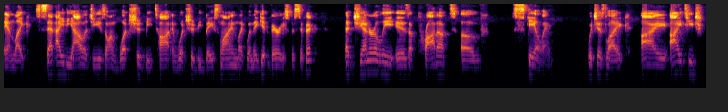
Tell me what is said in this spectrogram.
and like set ideologies on what should be taught and what should be baseline. Like when they get very specific, that generally is a product of scaling, which is like I I teach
